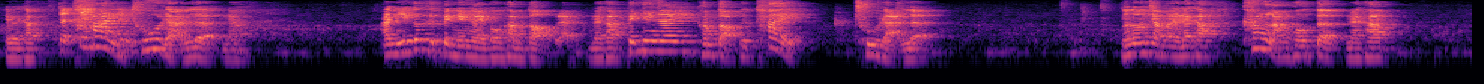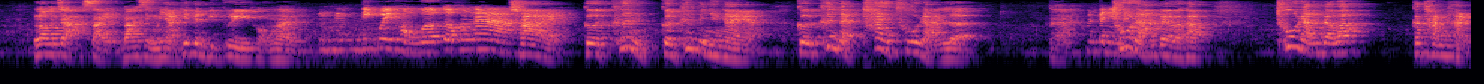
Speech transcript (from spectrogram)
เห็นไหมครับท่านทู่หลานเลยนะอันนี้ก็คือเป็นยังไงของคำตอบแล้วนะครับ เป็นยังไงคำตอบคือไท่ทูหลานเลยน้องๆจำไว้นะครับ ข้างหลังของเติบนะครับ เราจะใส่บางสิ่งบางอย่างที่เป็นดีกรีของมัน อือฮึดีกรีของเวิร์บตัวข้างหน้า ใช่ เกิดขึ้น เกิดขึ้นเป็นยังไงอ่ะ เกิดขึ้นแบบ太突然了อ่า มันเป็นยังไง 突然แปลว่าครับ突然แปลว่า กระทันหัน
